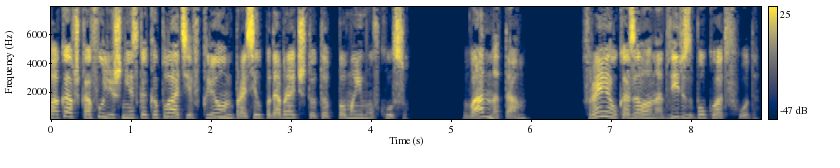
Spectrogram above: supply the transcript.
Пока в шкафу лишь несколько платьев, Клеон просил подобрать что-то по моему вкусу. Ванна там. Фрея указала на дверь сбоку от входа.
